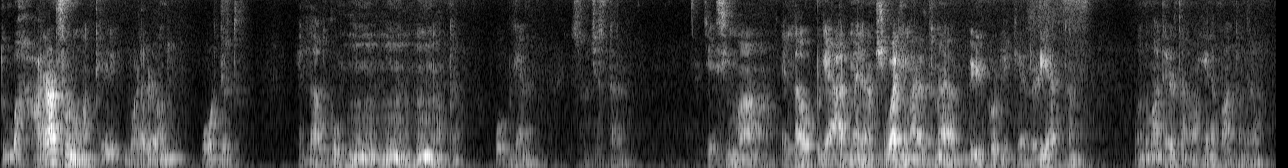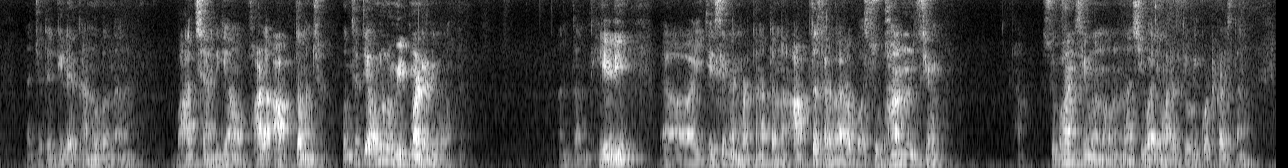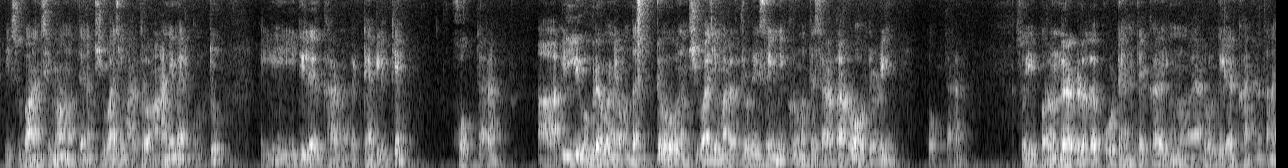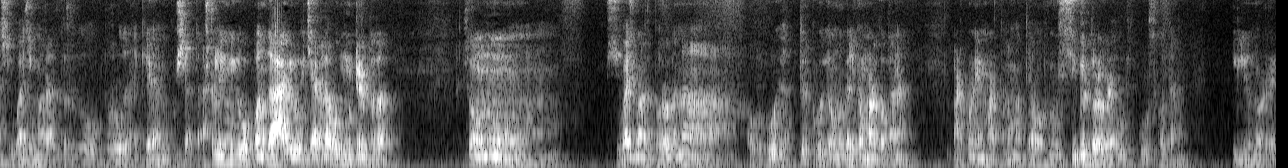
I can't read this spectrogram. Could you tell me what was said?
ತುಂಬ ಹಾರಾಡ್ಸೋಣ ಅಂಥೇಳಿ ಒಳಗಡೆ ಒಂದು ಓಡ್ತಿರ್ತದೆ. ಎಲ್ಲ ಅದಕ್ಕೂ ಹ್ಞೂ ಹ್ಞೂ ಹ್ಞೂ ಅಂತ ಒಪ್ಪಿಗೆನ ಸೂಚಿಸ್ತಾರೆ. ಜಯಸಿಂಹ ಎಲ್ಲ ಒಪ್ಪಿಗೆ ಆದಮೇಲೆ ನಮ್ಮ ಶಿವಾಜಿ ಮಹಾರಾಜರನ್ನ ಬೀಳ್ಕೊಡ್ಲಿಕ್ಕೆ ರೆಡಿ ಆಗ್ತಾನೆ. ಒಂದು ಮಾತು ಹೇಳ್ತಾನೆ ಅವ, ಏನಪ್ಪ ಅಂತಂದ್ರೆ ನನ್ನ ಜೊತೆ ದಿಲೇರ್ ಖಾನು ಬಂದಾನ. ಬಾದ್ಶಾನಿಗೆ ಅವ ಭಾಳ ಆಪ್ತ ಮನುಷ್ಯ. ಒಂದು ಸತಿ ಅವನನ್ನು ಮೀಟ್ ಮಾಡ್ರಿ ನೀವು ಅಂತ ಹೇಳಿ ಈ ಜಯಸಿಂಹ ಏನು ಮಾಡ್ತಾನೆ, ತನ್ನ ಆಪ್ತ ಸರ್ದಾರ ಒಬ್ಬ ಸುಭಾನ್ ಸಿಂಗ್. ಸುಭಾನ್ ಸಿಂಗ್ ಅನ್ನೋನನ್ನು ಶಿವಾಜಿ ಮಹಾರಾಜ ಜೋಡಿ ಕೊಟ್ಟು ಕಳಿಸ್ತಾನೆ. ಈ ಸುಭಾನ್ ಸಿಂಹ ಮತ್ತು ನಮ್ಮ ಶಿವಾಜಿ ಮಹಾರಾಜರು ಆನೆ ಮೇಲೆ ಕೂತು ಇಲ್ಲಿ ಈ ದಿಲೇರ್ ಖಾರ್ನ ಭೇಟಿಯಾಗಲಿಕ್ಕೆ ಹೋಗ್ತಾರೆ. ಇಲ್ಲಿ ಒಬ್ಬರೇ ಹೋಗಲ್ಲ ಒಂದಷ್ಟು ನಮ್ಮ ಶಿವಾಜಿ ಮಹಾರಾಜ ಜೋಡಿ ಸೈನಿಕರು ಮತ್ತು ಸರ್ದಾರರು ಅವ್ರ ಜೋಡಿ ಹೋಗ್ತಾರೆ. ಸೊ, ಈ ಪುರಂದರಗಡದ ಕೋಟೆ ಹಂತಕ ಇವನು ಯಾರು ದಿಲೇರ್ ಖಾನ್ ಇರ್ತಾನೆ, ಶಿವಾಜಿ ಮಹಾರಾಜರದು ಬರೋದನ್ನು ಕೇಳಿ ಅವನಿಗೆ ಖುಷಿ ಆಗ್ತದೆ ಅಷ್ಟರಲ್ಲಿ ಇವನಿಗೆ ಒಪ್ಪಂದ ಆಗಿರೋ ವಿಚಾರ ಎಲ್ಲ ಹೋಗಿ ಮುಟ್ಟಿರ್ತದೆ. ಸೊ ಅವನು ಶಿವಾಜಿ ಮಹಾರಾಜ್ ಬರೋದನ್ನು ಅವ್ರು ಹೋಗಿ ಹತ್ತಿರಕ್ಕೆ ಹೋಗಿ ಅವನು ವೆಲ್ಕಮ್ ಮಾಡ್ಕೋತಾನೆ. ಮಾಡ್ಕೊಂಡು ಏನು ಮಾಡ್ತಾನೆ, ಮತ್ತು ಅವ್ರನ್ನು ಶಿಬಿರದೊಳಗಡೆ ಹೋಗಿ ಕೂಡಿಸ್ಕೋತಾನೆ. ಇಲ್ಲಿಯೂ ನೋಡ್ರಿ,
